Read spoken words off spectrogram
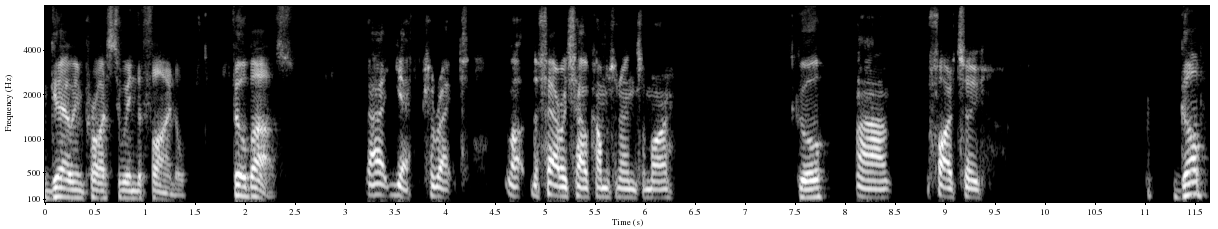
Gerwyn Price to win the final. Phill Barrs, Uh, yeah, correct. Like the fairy tale comes to an end tomorrow. score. Uh, Five two. Gob,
